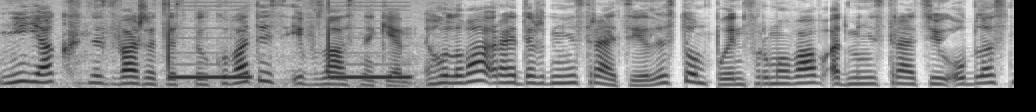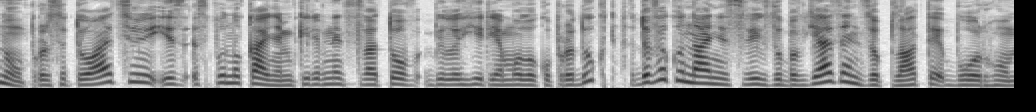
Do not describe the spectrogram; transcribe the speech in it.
Ніяк не зважаться спілкуватись і власники. Голова райдержадміністрації листом поінформував адміністрацію обласну про ситуацію із спонуканням керівництва ТОВ Білогір'я Молокопродукт до виконання своїх зобов'язань з оплати боргу.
